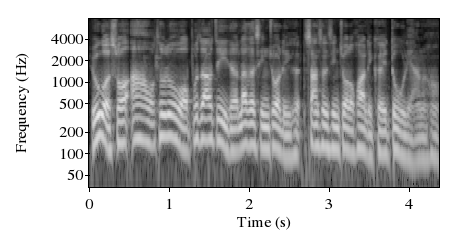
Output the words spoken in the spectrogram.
如果说啊，我兔兔我不知道自己的那个星座，你可上升星座的话，你可以度量了哈。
